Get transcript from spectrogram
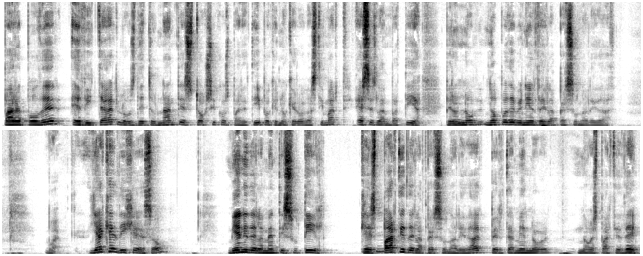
para poder evitar los detonantes tóxicos para ti porque no quiero lastimarte. Esa es la empatía, pero no, no puede venir de la personalidad. Bueno, ya que dije eso, viene de la mente sutil, que es parte de la personalidad, pero también no, no es parte de.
